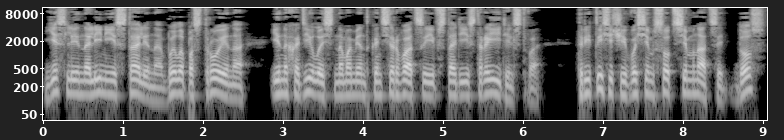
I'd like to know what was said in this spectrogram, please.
Если на линии Сталина было построено и находилось на момент консервации в стадии строительства 3817 ДОС,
